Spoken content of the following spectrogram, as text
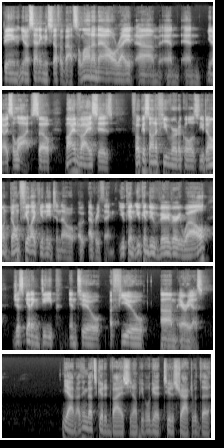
being you know sending me stuff about Solana now, right? Um, and and you know it's a lot. So my advice is focus on a few verticals. You don't don't feel like you need to know everything. You can you can do very very well just getting deep into a few um, areas. Yeah, I think that's good advice. You know, people get too distracted with the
